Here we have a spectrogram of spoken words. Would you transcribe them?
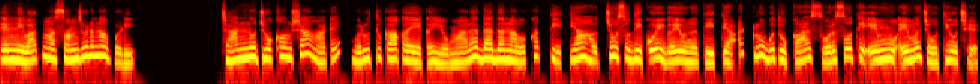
તેમની વાતમાં સમજણ ન પડી. જાનનું જોખમ શા માટે? વૃદ્ધ કહ્યું, મારા દાદાના વખતથી ત્યાં હજુ સુધી કોઈ ગયું નથી. ત્યાં આટલું બધું ઘાસ વર્ષોથી એમનું એમ જ હોત્યું છે.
